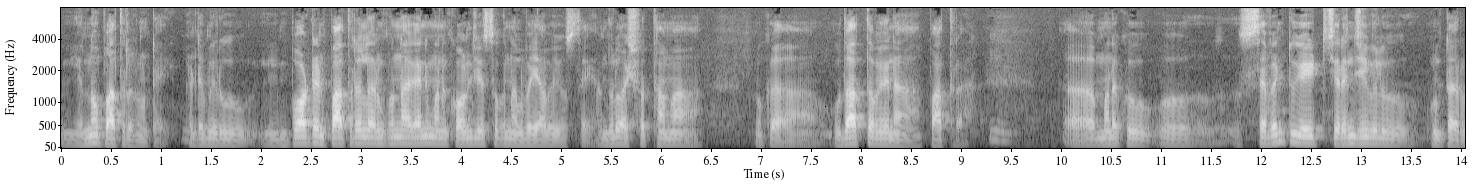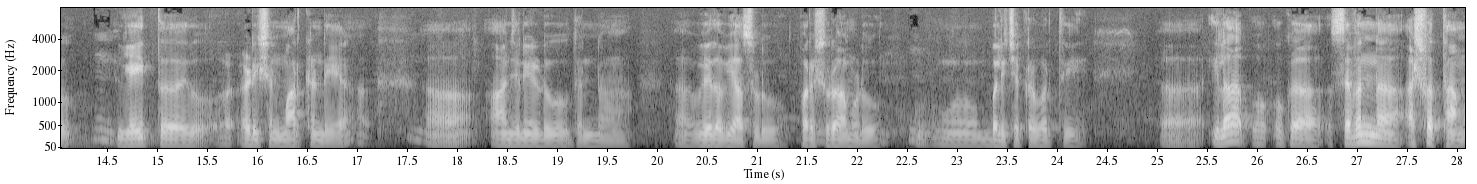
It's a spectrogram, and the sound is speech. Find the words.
ఎన్నో పాత్రలు ఉంటాయి. అంటే మీరు ఇంపార్టెంట్ పాత్రలు అనుకున్నా కానీ మనం కౌంట్ చేస్తే ఒక నలభై యాభై వస్తాయి. అందులో అశ్వత్థామ ఒక ఉదాత్తమైన పాత్ర. మనకు సెవెన్ టు ఎయిట్ చిరంజీవులు ఉంటారు. ఎయిత్ అడిషన్ మార్కండేయ ఆంజనేయుడు దెన్ వేదవ్యాసుడు పరశురాముడు బలి చక్రవర్తి. ఇలా ఒక సెవెన్ అశ్వత్థామ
